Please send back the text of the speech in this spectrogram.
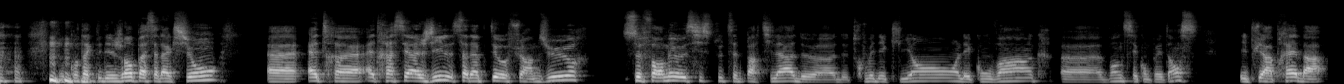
donc, contacter des gens, passer à l'action, euh, être, euh, être assez agile, s'adapter au fur et à mesure, se former aussi sur toute cette partie-là de, euh, de, trouver des clients, les convaincre, vendre ses compétences. Et puis après, bah,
